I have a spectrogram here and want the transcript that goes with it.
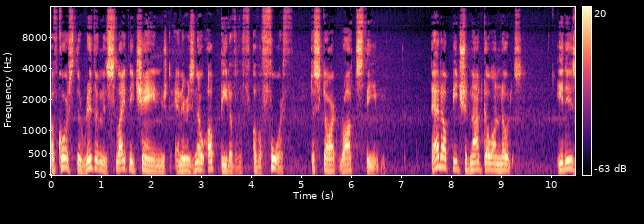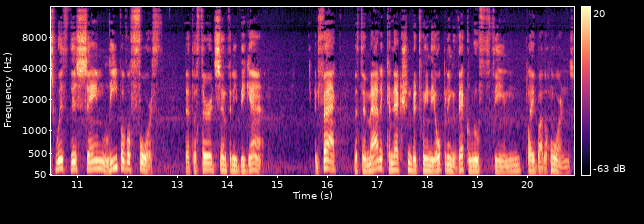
Of course, the rhythm is slightly changed, and there is no upbeat of a, of a fourth to start Rott's theme. That upbeat should not go unnoticed. It is with this same leap of a fourth that the Third Symphony began. In fact, the thematic connection between the opening Weckruf theme, played by the horns,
